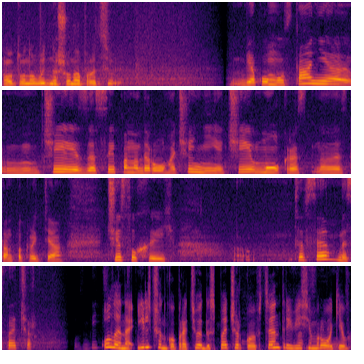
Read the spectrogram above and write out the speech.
От воно видно, що вона працює. в якому стані, чи засипана дорога, чи ні, чи мокре е, стан покриття, чи сухий. Це все диспетчер. Олена Ільченко працює диспетчеркою в центрі 8 років.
